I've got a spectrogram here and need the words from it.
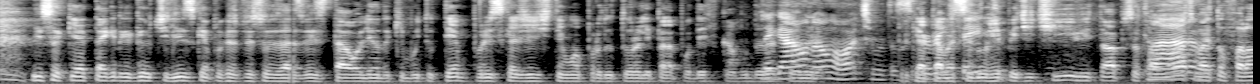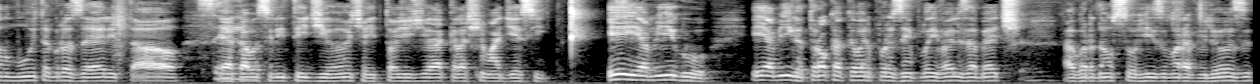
isso aqui é a técnica que eu utilizo, que é porque as pessoas às vezes estão tá olhando aqui muito tempo, por isso que a gente tem uma produtora ali pra poder ficar mudando Legal, não, ótimo, tá Porque acaba sendo feito. repetitivo e tal, a pessoa claro. fala, nossa, mas tô falando muita groselha e tal, sim. aí acaba sendo entediante, aí então a gente dá aquela chamadinha assim, Ei, amigo, ei, amiga, troca a câmera, por exemplo, aí vai Elizabeth. Agora dá um sorriso maravilhoso.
